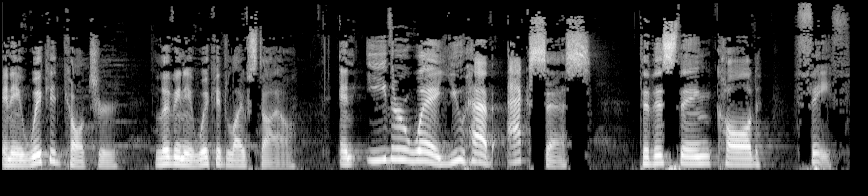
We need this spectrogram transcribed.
in a wicked culture, living a wicked lifestyle. And either way, you have access to this thing called faith.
